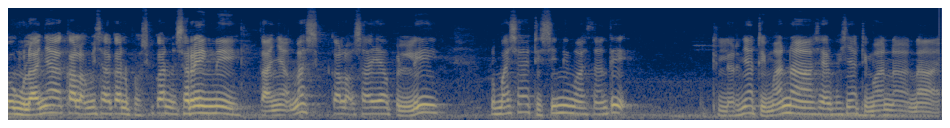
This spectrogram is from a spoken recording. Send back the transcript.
keunggulannya kalau misalkan bosku kan sering nih tanya mas kalau saya beli rumah saya di sini mas. Nanti dealernya di mana servisnya di mana. Nah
